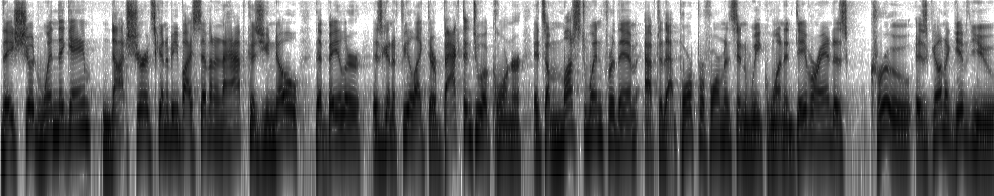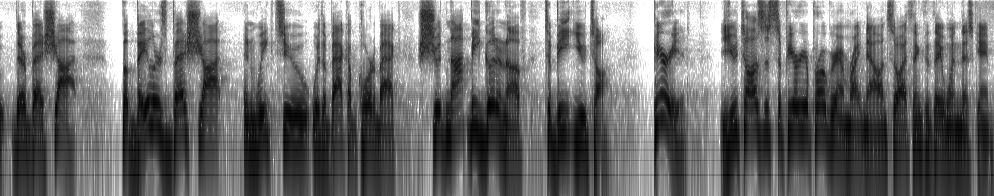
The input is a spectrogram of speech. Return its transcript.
They should win the game. Not sure it's going to be by seven and a half because you know that Baylor is going to feel like they're backed into a corner. It's a must win for them after that poor performance in week one. And Dave Aranda's crew is going to give you their best shot. But Baylor's best shot in week two with a backup quarterback should not be good enough to beat Utah. Period. Utah's a superior program right now, and so I think that they win this game.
